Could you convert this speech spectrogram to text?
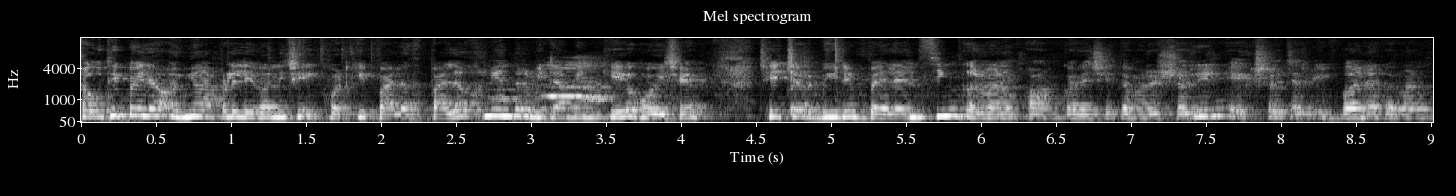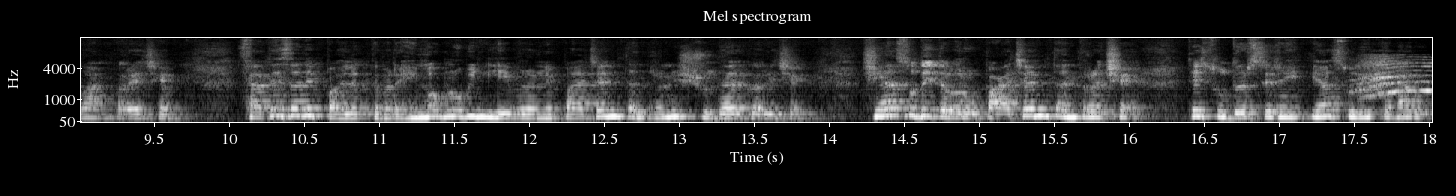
સૌથી પહેલાં અહીંયા આપણે લેવાની છે એક વટકી પાલક. પાલકની અંદર વિટામિન કે હોય છે, જે ચરબીને બેલેન્સિંગ કરવાનું કામ કરે છે. તમારા શરીરની એક્સ્ટ્રા ચરબી બર્ન કરવાનું કામ કરે છે. સાથે સાથે પાલક તમારા હિમોગ્લોબિન લેવલ અને પાચન તંત્રને સુધાર કરે છે. જ્યાં સુધી તમારું પાચન તંત્ર છે, તે સુધરશે નહીં. ત્યાં સુધી તમારું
